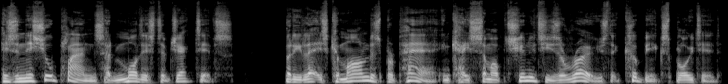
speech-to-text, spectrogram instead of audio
His initial plans had modest objectives, but he let his commanders prepare in case some opportunities arose that could be exploited.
